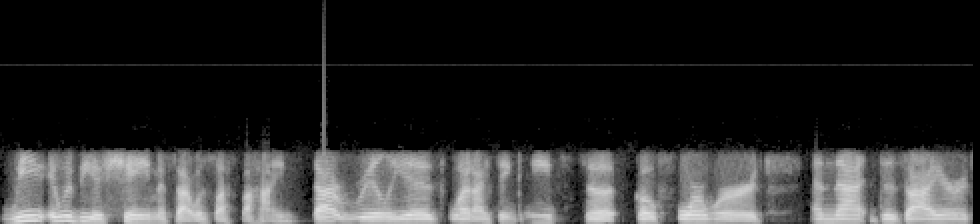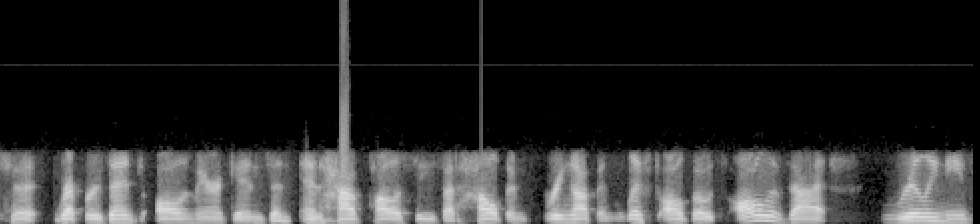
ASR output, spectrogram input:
we it would be a shame if that was left behind. That really is what I think needs to go forward and that desire to represent all Americans and, and have policies that help and bring up and lift all boats, all of that really needs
